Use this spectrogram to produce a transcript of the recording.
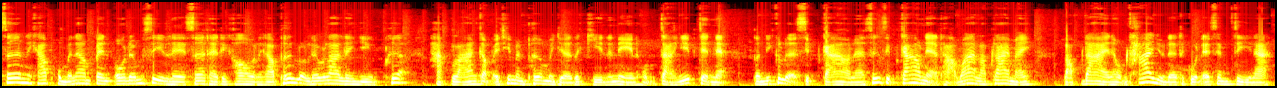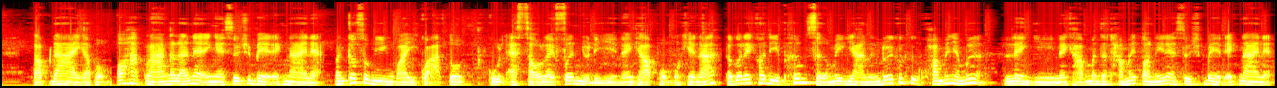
เซอร์นะครับผมแนะนำเป็น ODMC Laser Tactical นะครับเพื่อลดเวลาเล็งยิงเพื่อหักล้างกับไอที่มันเพิ่มมาเยอะตะกี้นั่นเองผมจาก 27 เนี่ยตอนนี้ก็เหลือ 19 นะ ซึ่ง 19 เนี่ยถามว่ารับได้ไหมรับได้นะผมถ้าอยู่ในตระกูล SMG นะ รับได้ครับผม เพราะหักล้างกันแล้วเนี่ยยังไง Switchblade X9 เนี่ยมันก็ซูมยิงไวกว่าตัวกูล Assault Rifle อยู่ดีนะครับผมโอเคนะ แล้วก็ได้ข้อดีเพิ่มเสริมอีกอย่างหนึ่งด้วยก็คือความไม่ยามเมื่อเล็งยิงนะครับมันจะทำให้ตอนนี้เนี่ย Switchblade X9 เนี่ย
